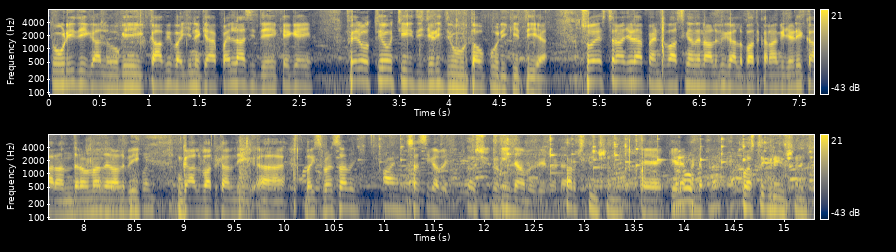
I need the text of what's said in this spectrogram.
ਤੂੜੀ ਦੀ ਗੱਲ ਹੋ ਗਈ ਕਾਫੀ ਬਾਈ ਜੀ ਨੇ ਕਿਹਾ ਪਹਿਲਾਂ ਅਸੀਂ ਦੇਖ ਕੇ ਗਏ ਫਿਰ ਉੱਥੇ ਉਹ ਚੀਜ਼ ਦੀ ਜਿਹੜੀ ਜ਼ਰੂਰਤ ਆ ਉਹ ਪੂਰੀ ਕੀਤੀ ਆ। ਸੋ ਇਸ ਤਰ੍ਹਾਂ ਜਿਹੜਾ ਪਿੰਡ ਵਾਸੀਆਂ ਦੇ ਨਾਲ ਵੀ ਗੱਲਬਾਤ ਕਰਾਂਗੇ ਜਿਹੜੇ ਘਰ ਅੰਦਰ ਆ, ਉਹਨਾਂ ਦੇ ਨਾਲ ਵੀ ਗੱਲਬਾਤ ਕਰਨ ਦੀ ਅ, ਬਾਈ ਸਰਪੰਚ ਸਾਹਿਬ ਸਤਿ ਸ਼੍ਰੀ ਅਕਾਲ ਬਾਈ। ਸ਼੍ਰੀ ਅਕਾਲ। ਕੀ ਨਾਮ ਹੈ ਜੀ ਤੁਹਾਡਾ? ਹਰਸ਼ਦੀਪ ਸਿੰਘ। ਇਹ ਕਿਹੜਾ ਪਿੰਡ ਆਪਣਾ ਵਸਤੀ ਗਰੀਬ ਸਿੰਘ ਜੀ।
